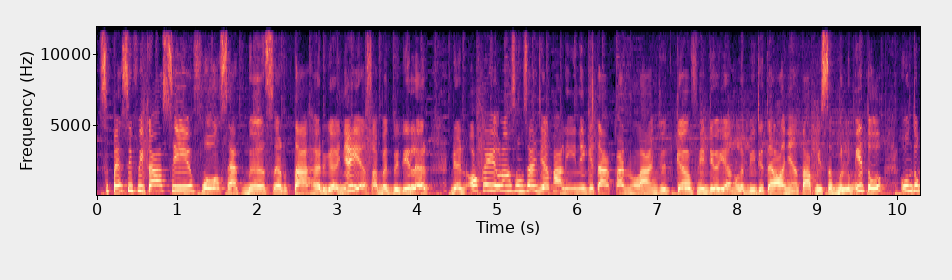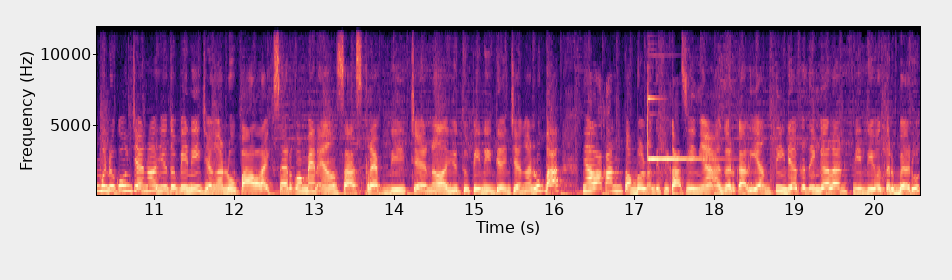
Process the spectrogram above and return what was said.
spesifikasi full set beserta harganya ya sahabat bediler dan oke yuk langsung saja. Kali ini kita akan lanjut ke video yang lebih detailnya. Tapi sebelum itu untuk mendukung channel youtube ini jangan lupa like, share, komen, and subscribe di channel youtube ini. Dan jangan lupa nyalakan tombol notifikasinya agar kalian tidak ketinggalan video terbaru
